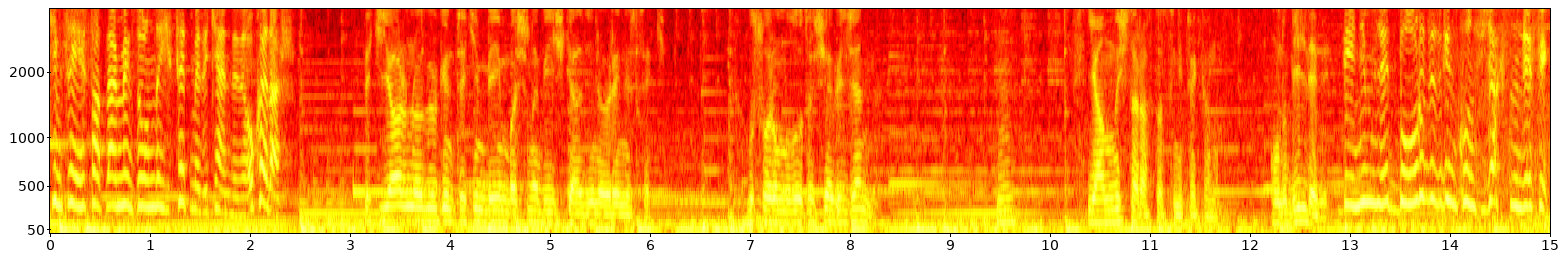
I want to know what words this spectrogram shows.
Kimseye hesap vermek zorunda hissetmedi kendini. O kadar. Peki yarın öbür gün Tekin Bey'in başına bir iş geldiğini öğrenirsek... ...bu sorumluluğu taşıyabilecek misin? Hı? Yanlış taraftasın İpek Hanım. Onu bil de bir. Benimle doğru düzgün konuşacaksın Refik.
